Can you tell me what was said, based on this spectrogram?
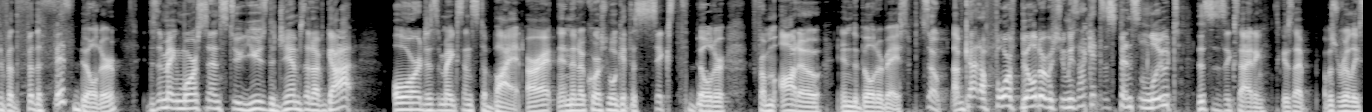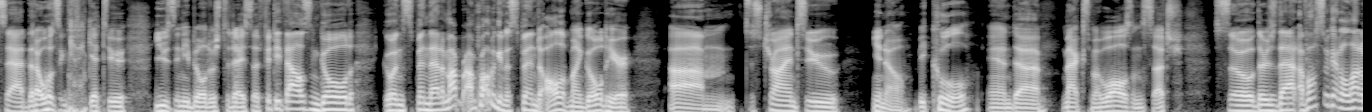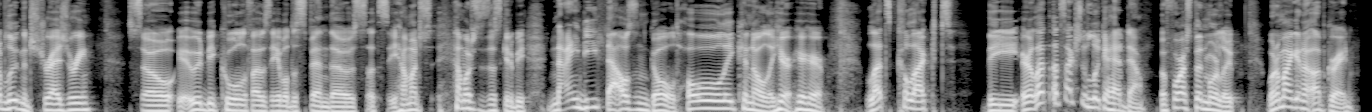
for the, for the fifth builder, does it make more sense to use the gems that I've got? Or does it make sense to buy it? All right. And then, of course, we'll get the sixth builder from O.T.T.O in the builder base. So I've got a fourth builder, which means I get to spend some loot. This is exciting because I, I was really sad that I wasn't going to get to use any builders today. So 50,000 gold, go ahead and spend that. I'm, I'm probably going to spend all of my gold here um, just trying to, you know, be cool and uh, max my walls and such. So there's that. I've also got a lot of loot in the treasury. So it would be cool if I was able to spend those. Let's see how much how much is this going to be? 90,000 gold. Holy cannoli. Here, here, here. Let's collect the or let, us actually look ahead now before I spend more loot. What am I going to upgrade?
